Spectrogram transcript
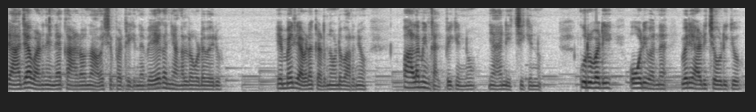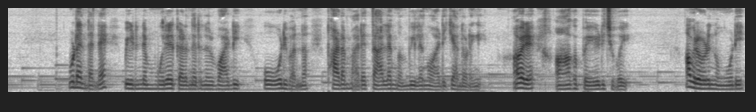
രാജാവാണ് നിന്നെ കാണുമെന്ന് ആവശ്യപ്പെട്ടിരിക്കുന്നത്. വേഗം ഞങ്ങളുടെ കൂടെ വരൂ. എം എൽ എ അവിടെ കിടന്നുകൊണ്ട് പറഞ്ഞു പാളമീൻ കൽപ്പിക്കുന്നു ഞാൻ ഇച്ഛിക്കുന്നു. കുറുവടി ഓടി വന്ന് ഇവരെ അടിച്ചോടിക്കൂ. ഉടൻ തന്നെ വീടിന്റെ മൂലയിൽ കിടന്നിരുന്ന ഒരു വടി ഓടി വന്ന് ഭടന്മാരെ തലങ്ങും വിലങ്ങും അടിക്കാൻ തുടങ്ങി. അവർ ആകെ പേടിച്ചു പോയി അവരോട് നോടി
